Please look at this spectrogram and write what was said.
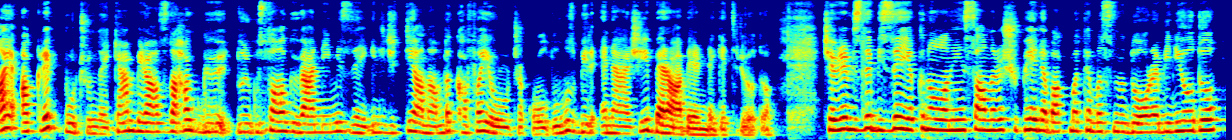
Ay Akrep Burcu'ndayken biraz daha gü- duygusal güvenliğimizle ilgili ciddi anlamda kafa yorulacak olduğumuz bir enerjiyi beraberinde getiriyordu. Çevremizde bize yakın olan insanlara şüpheyle bakma temasını doğurabiliyordu.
